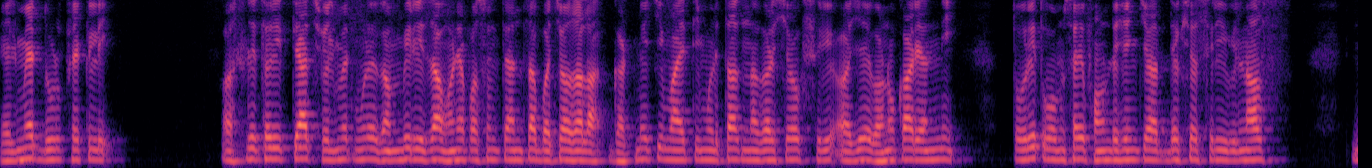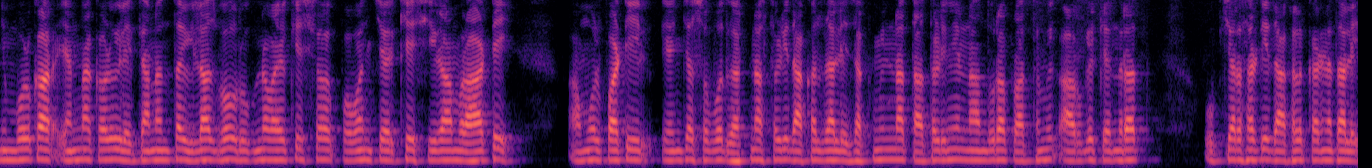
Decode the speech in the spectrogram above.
हेल्मेट दूर फेकले. असले तरी त्याच हेल्मेटमुळे गंभीर इजा होण्यापासून त्यांचा बचाव झाला. घटनेची माहिती मिळताच नगरसेवक श्री अजय घणोकार यांनी त्वरित ओमसाई फाउंडेशनचे अध्यक्ष श्री विलास निंबोळकर यांना कळविले. त्यानंतर विलासभाऊ रुग्णवाहिकेसह पवन चरखे श्रीराम रहाटे अमोल पाटील यांच्यासोबत घटनास्थळी दाखल झाले. जखमींना तातडीने नांदुरा प्राथमिक आरोग्य केंद्रात उपचारासाठी दाखल करण्यात आले.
